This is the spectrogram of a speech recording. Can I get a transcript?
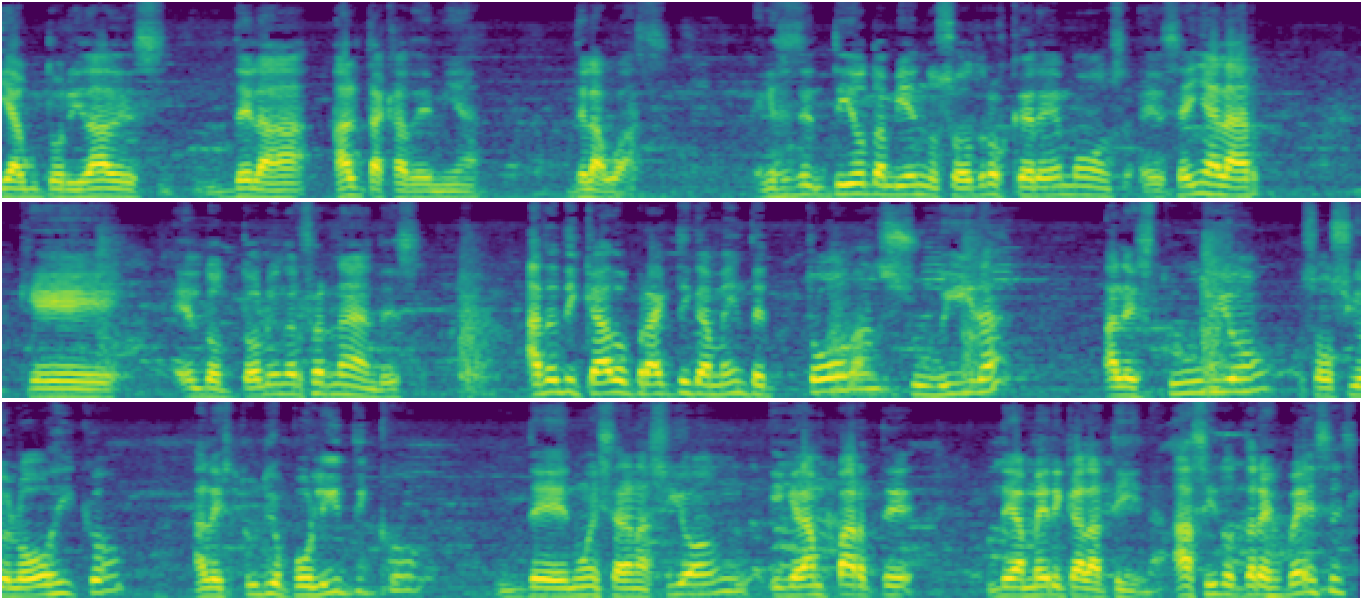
y autoridades de la Alta Academia de la UAS. En ese sentido también nosotros queremos eh, señalar que el doctor Leonel Fernández ha dedicado prácticamente toda su vida al estudio sociológico, al estudio político de nuestra nación y gran parte de América Latina. Ha sido tres veces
